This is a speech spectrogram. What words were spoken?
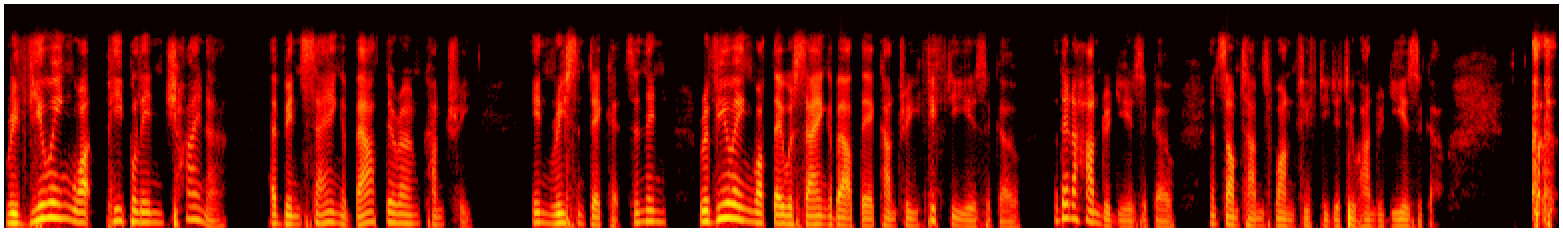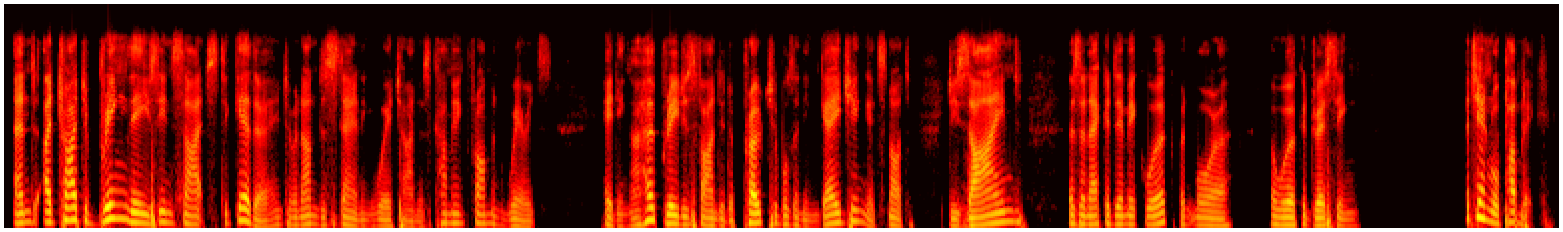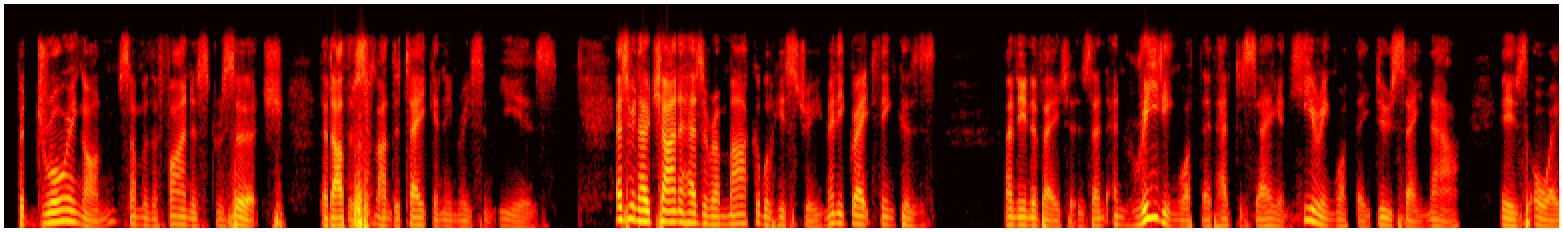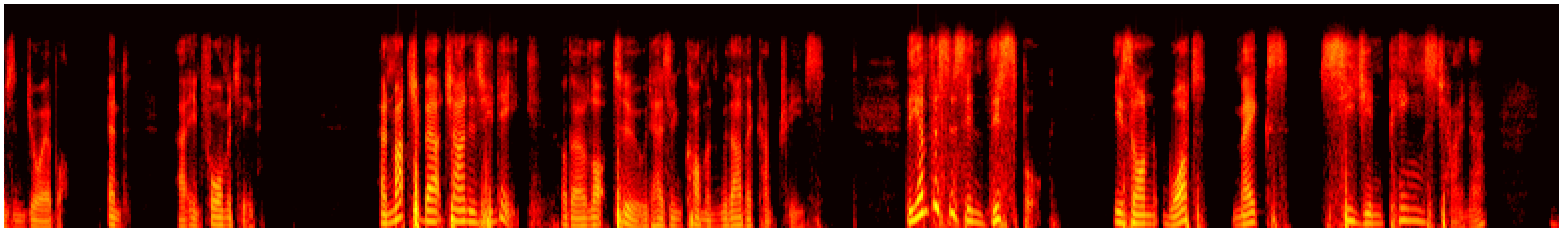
reviewing what people in China have been saying about their own country in recent decades, and then reviewing what they were saying about their country 50 years ago, and then 100 years ago, and sometimes 150 to 200 years ago. and I tried to bring these insights together into an understanding of where China's coming from and where it's heading. I hope readers find it approachable and engaging. It's not designed as an academic work, but more a, a work addressing a general public, but drawing on some of the finest research that others have undertaken in recent years. As we know, China has a remarkable history, many great thinkers and innovators, and, and reading what they've had to say and hearing what they do say now is always enjoyable and uh, informative. And much about China is unique, although a lot too it has in common with other countries. The emphasis in this book is on what makes Xi Jinping's China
